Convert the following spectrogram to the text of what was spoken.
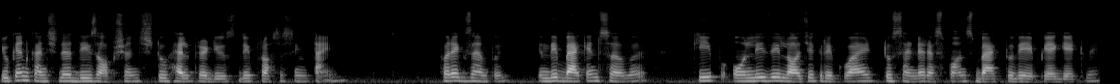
you can consider these options to help reduce the processing time. For example, in the backend server, keep only the logic required to send a response back to the API gateway.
